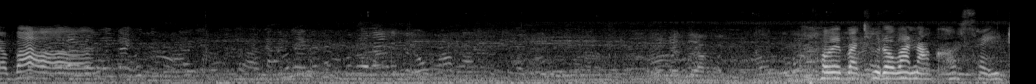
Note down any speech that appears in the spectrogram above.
લોકો આવી ગયા બહાર હવે પાછું રવાના ઘર સાઈડ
